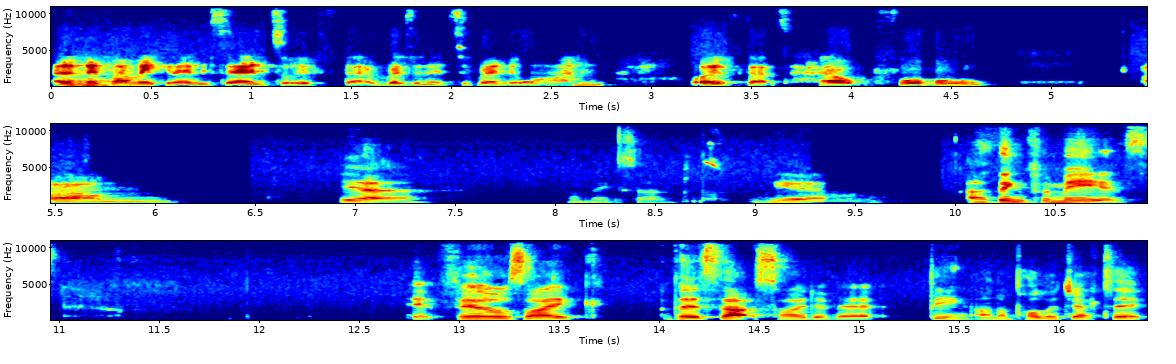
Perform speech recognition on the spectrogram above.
I don't mm. know if I'm mm. making any sense or if that resonates with anyone or if that's helpful. Um Yeah, that makes sense. Yeah. I think for me it's it feels like there's that side of it being unapologetic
